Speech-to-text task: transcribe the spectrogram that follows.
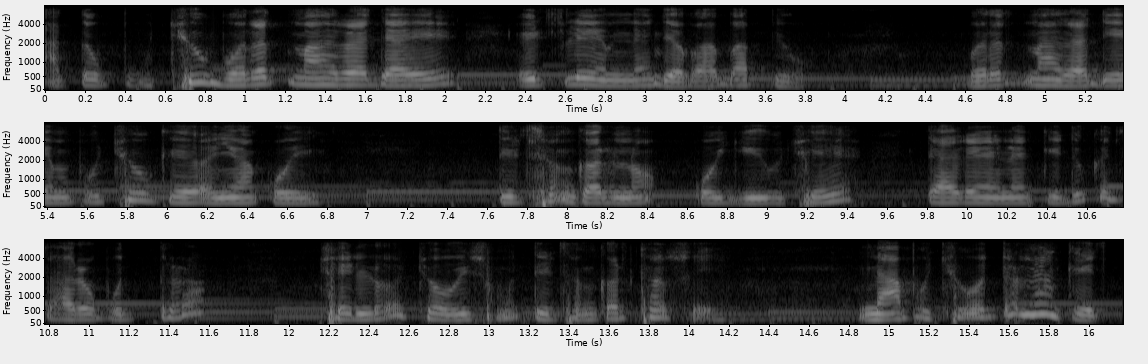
આ તો પૂછ્યું ભરત મહારાજાએ એટલે એમને જવાબ આપ્યો. ભરત મહારાજે એમ પૂછ્યું કે અહીંયા કોઈ તીર્થંકરનો કોઈ જીવ છે? ત્યારે એણે કીધું કે તારો પુત્ર છેલ્લો ચોવીસમો તીર્થંકર થશે. ના પૂછ્યું તો ના કહેત.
